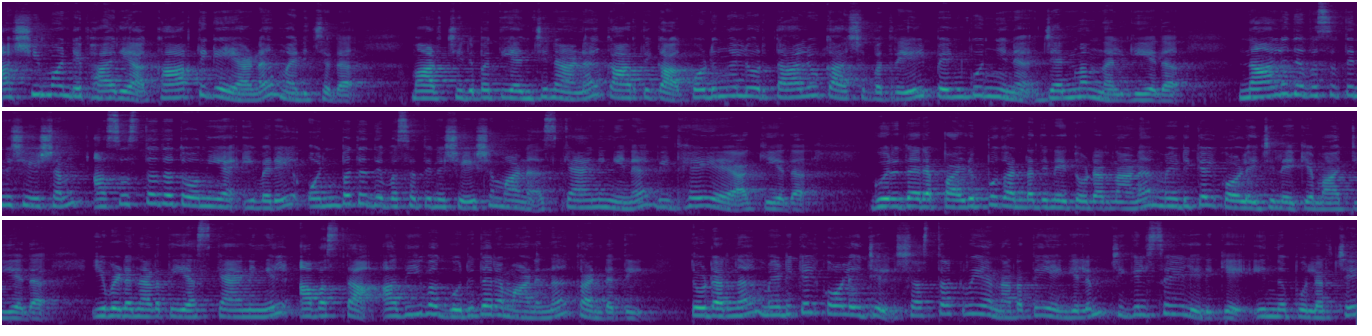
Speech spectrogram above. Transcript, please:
അഷിമോന്റെ ഭാര്യ കാർത്തികയാണ് മരിച്ചത്. മാർച്ച് ഇരുപത്തിയഞ്ചിനാണ് കാർത്തിക കൊടുങ്ങല്ലൂർ താലൂക്ക് ആശുപത്രിയിൽ പെൺകുഞ്ഞിന് ജന്മം നൽകിയത്. നാല് ദിവസത്തിനു ശേഷം അസ്വസ്ഥത തോന്നിയ ഇവരെ ഒൻപത് ദിവസത്തിനു ശേഷമാണ് സ്കാനിങ്ങിന് വിധേയയാക്കിയത്. ഗുരുതര പഴുപ്പ് കണ്ടതിനെ തുടർന്നാണ് മെഡിക്കൽ കോളേജിലേക്ക് മാറ്റിയത്. ഇവിടെ നടത്തിയ സ്കാനിങ്ങിൽ അവസ്ഥ അതീവ ഗുരുതരമാണെന്ന് കണ്ടെത്തി. തുടർന്ന് മെഡിക്കൽ കോളേജിൽ ശസ്ത്രക്രിയ നടത്തിയെങ്കിലും ചികിത്സയിലിരിക്കെ ഇന്ന് പുലർച്ചെ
